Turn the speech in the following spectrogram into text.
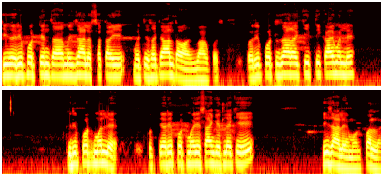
ही रिपोर्ट त्यांचा म्हणजे झालं सकाळी मग त्यासाठी आलता आम्ही भागपास रिपोर्ट झाला की ती काय म्हणले? रिपोर्ट म्हणले. त्या रिपोर्टमध्ये सांगितलं की हे झालंय म्हणून पल्ला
